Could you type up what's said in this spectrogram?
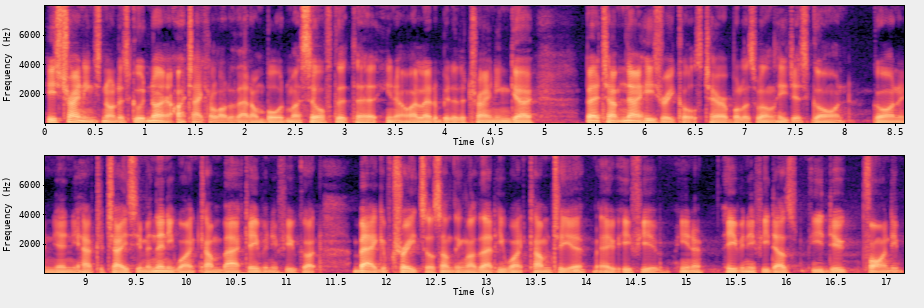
his training's not as good. No, I take a lot of that on board myself. That the you know I let a bit of the training go, but um, no, his recall's terrible as well, and he's just gone, gone, and then you have to chase him, and then he won't come back. Even if you've got a bag of treats or something like that, he won't come to you uh, if you you know even if he does, you do find him.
